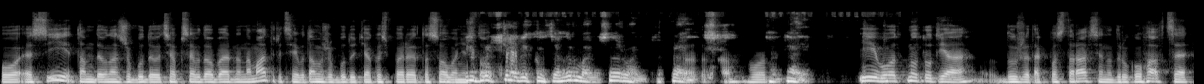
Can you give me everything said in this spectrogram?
по SI, там, де у нас вже буде оця псевдообернена матриця, і там вже будуть якось перетасовані до кінця, нормально, все нормально, це правильно. От. Так, Далі. І от ну тут я дуже так постарався, надрукував це.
